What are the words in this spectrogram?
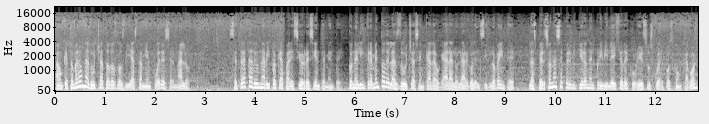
Aunque tomar una ducha todos los días también puede ser malo. Se trata de un hábito que apareció recientemente. Con el incremento de las duchas en cada hogar a lo largo del siglo XX, las personas se permitieron el privilegio de cubrir sus cuerpos con jabón.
